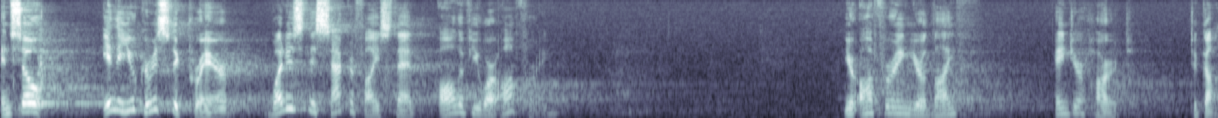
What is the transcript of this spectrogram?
And so, in the Eucharistic prayer, what is this sacrifice that all of you are offering? You're offering your life and your heart to God.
